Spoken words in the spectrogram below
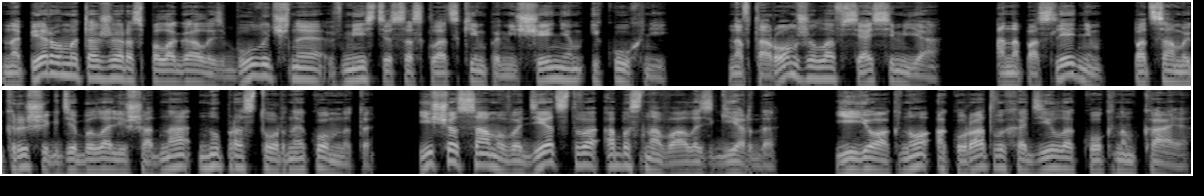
На первом этаже располагалась булочная вместе со складским помещением и кухней. На втором жила вся семья, а на последнем, под самой крышей, где была лишь одна, но просторная комната, еще с самого детства обосновалась Герда. Ее окно аккурат выходило к окнам Кая.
